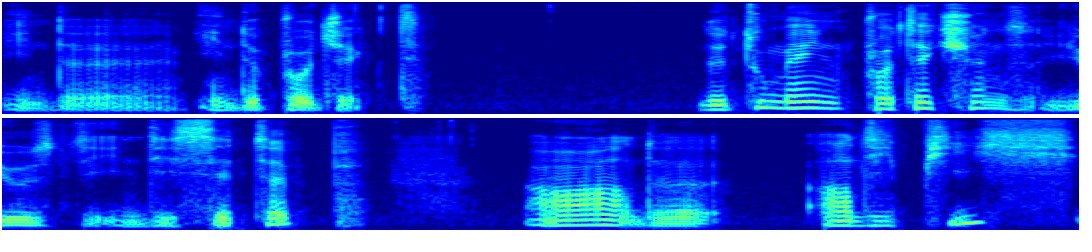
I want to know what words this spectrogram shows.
in, the, in the project. The two main protections used in this setup are the RDP,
